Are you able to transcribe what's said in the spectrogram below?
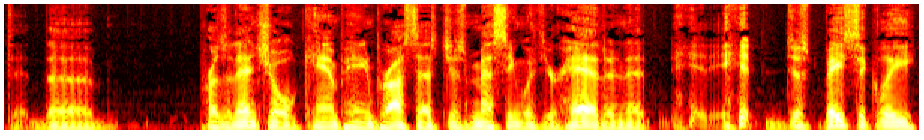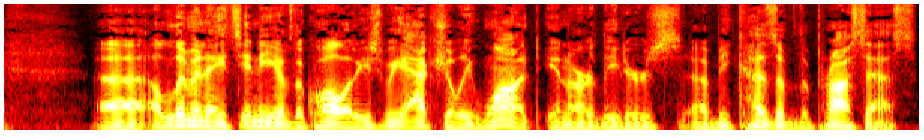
the presidential campaign process just messing with your head, and it it, it just basically uh, eliminates any of the qualities we actually want in our leaders uh, because of the process.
